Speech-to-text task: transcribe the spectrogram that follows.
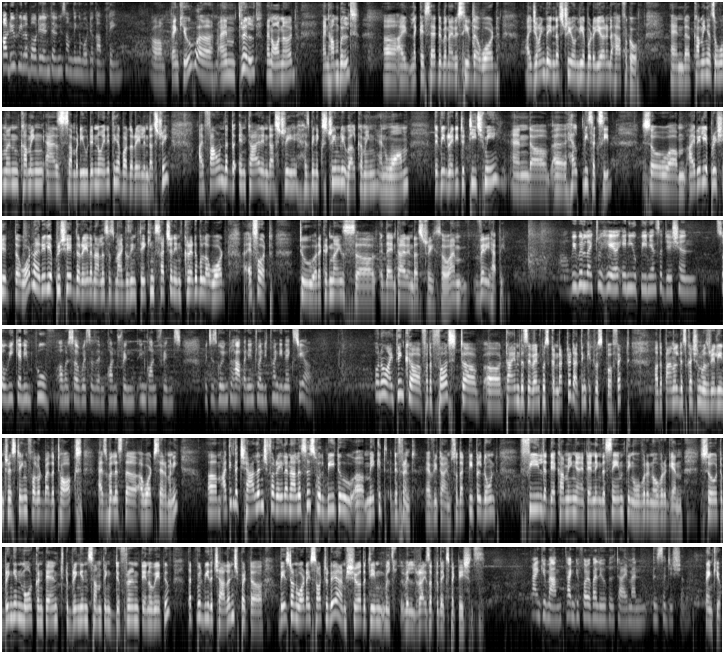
How do you feel about it? And tell me something about your company. Um, thank you. Uh, I am thrilled and honored and humbled. Uh, I, like I said, when I received the award, I joined the industry only about a year and a half ago. And uh, coming as a woman, coming as somebody who didn't know anything about the rail industry, I found that the entire industry has been extremely welcoming and warm. They've been ready to teach me and uh, uh, help me succeed. So um, I really appreciate the award. I really appreciate the Rail Analysis magazine taking such an incredible award effort to recognize uh, the entire industry. So I'm very happy. Uh, we would like to hear any opinion, suggestion, so we can improve our services in conference, in conference, which is going to happen in 2020 next year. Oh no, I think uh, for the first uh, uh, time this event was conducted, I think it was perfect. Uh, the panel discussion was really interesting, followed by the talks, as well as the award ceremony. Um, I think the challenge for rail analysis will be to uh, make it different every time so that people don't feel that they're coming and attending the same thing over and over again. So to bring in more content, to bring in something different, innovative, that will be the challenge. But uh, based on what I saw today, I'm sure the team will, will rise up to the expectations. Thank you, ma'am. Thank you for your valuable time and this suggestion. Thank you.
